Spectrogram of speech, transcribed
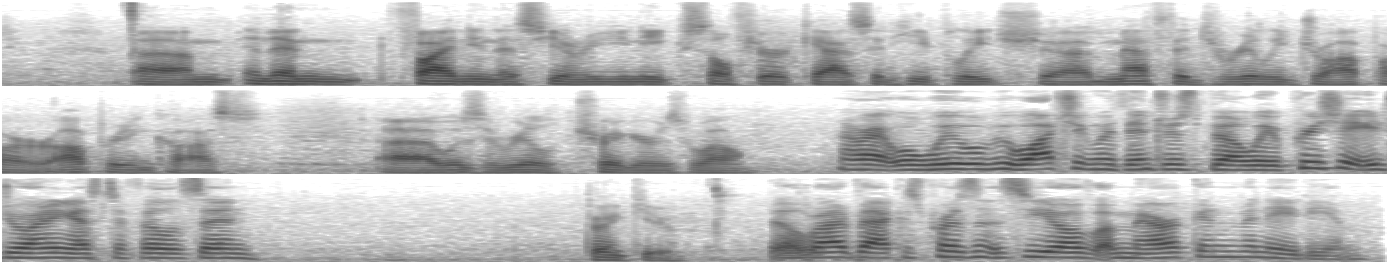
Um, and then finding this you know, unique sulfuric acid heap leach uh, method to really drop our operating costs uh, was a real trigger as well. All right, well, we will be watching with interest, Bill. We appreciate you joining us to fill us in. Thank you. Bill Radvak is President and CEO of American Vanadium.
